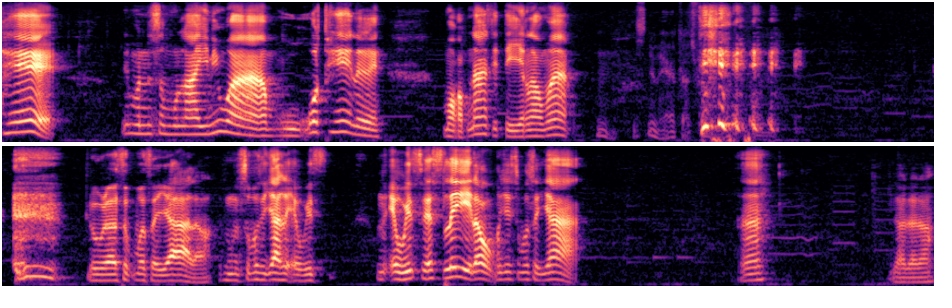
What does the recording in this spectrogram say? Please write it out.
เท่นี่มันสมุไรนี่หว่าโอ้โหโคตรเท่เลยเหมาะกับหน้าตีๆอย่างเรามาก Hmm, this new haircut's really ดูแล้วซุปเปอร์ไซย่าเหรอมันซุปเปอร์ไซย่าหรือเอลวิสมันเอลวิสเวสลีย์แล้วไม่ใช่ซุปเปอร์ไซย่า ฮะเดี๋ยวเดี๋ยวเดี๋ยว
